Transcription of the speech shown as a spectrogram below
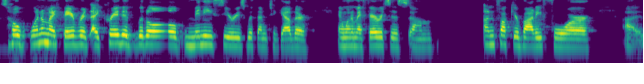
So one of my favorites, I created little mini series with them together, and one of my favorites is um, "Unfuck Your Body" for uh,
